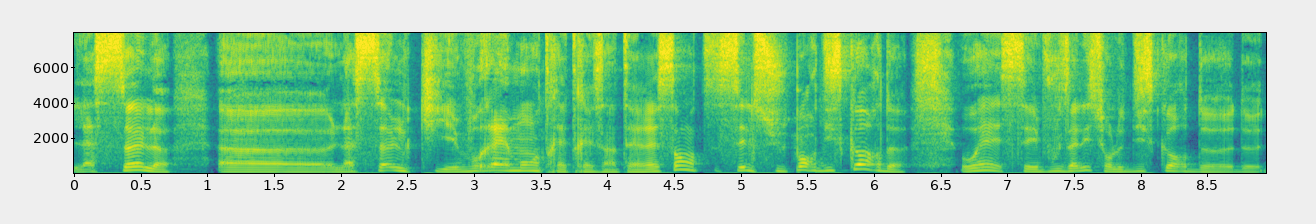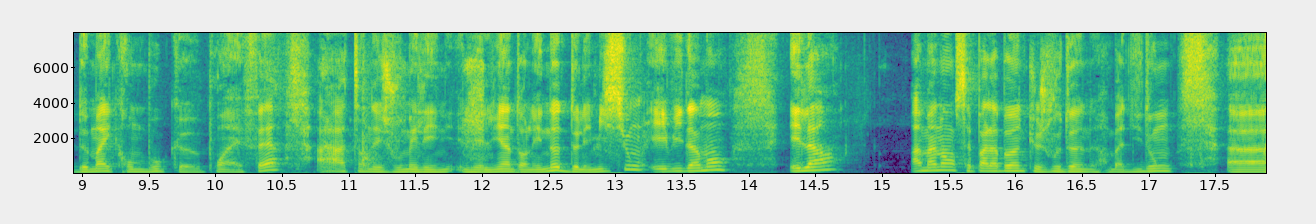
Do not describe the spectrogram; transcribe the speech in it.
la seule, euh, la seule qui est vraiment très intéressante, c'est le support Discord. Ouais, c'est vous allez sur le Discord de, mychromebook.fr. Attendez, je vous mets les liens dans les notes de l'émission, évidemment. Et là, ah maintenant c'est pas la bonne que je vous donne. Bah dis donc, euh,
